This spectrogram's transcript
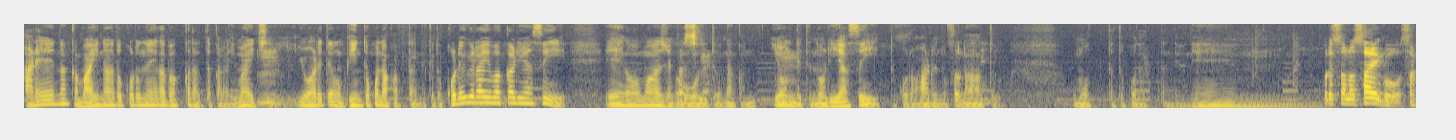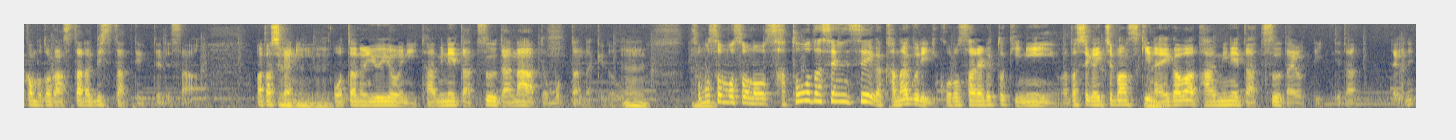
あれなんかマイナーどころの映画ばっかだったからいまいちうん。言われてもピンとこなかったんだけどこれぐらい分かりやすい映画オマージュが多いとなんか読んでて乗りやすいところあるのかなと思ったとこだったんだよね。うん。これその最後坂本が「アスタラビスタ」って言っててさ、まあ、確かうんうんに太田の言うように「ターミネーター2」だなって思ったんだけど、うんそもそもその佐藤田先生が金栗に殺される時に私が一番好きな映画は「ターミネーター2」だよって言ってたんだよね。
